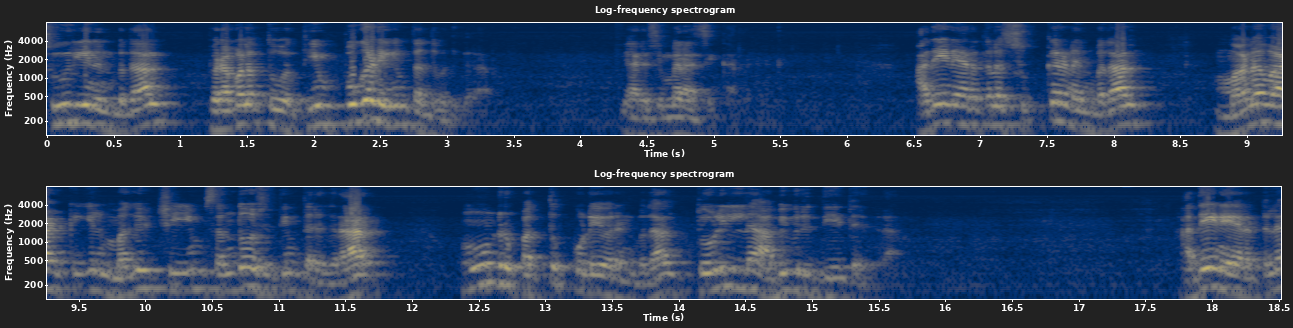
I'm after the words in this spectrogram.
சூரியன் என்பதால் பிரபலத்துவத்தையும் புகழையும் தந்து விடுகிறார். யார்? சிம்மராசிக்காரர்கள் அதே நேரத்தில் சுக்கரன் என்பதால் மன வாழ்க்கையில் மகிழ்ச்சியும் சந்தோஷத்தையும் தருகிறார். மூன்று பத்துக்குடையவர் என்பதால் தொழிலில் அபிவிருத்தியை தருகிறார். அதே நேரத்தில்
